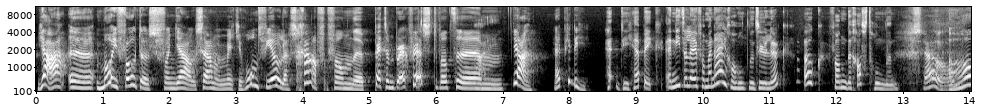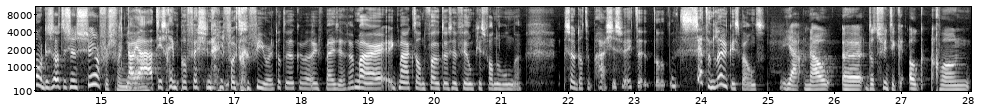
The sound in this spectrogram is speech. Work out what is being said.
Ja, eh, mooie foto's van jou samen met je hond Viola Schaaf van eh, Pet and Breakfast. Wat, ehm, ja, heb je die? Die heb ik. En niet alleen van mijn eigen hond natuurlijk. Ook van de gasthonden. Zo. Oh, dus dat is een service van jou. Nou ja, het is geen professionele fotografie hoor. Dat wil ik er wel even bij zeggen. Maar ik maak dan foto's en filmpjes van de honden. Zodat de baasjes weten dat het ontzettend leuk is bij ons. Ja, nou, eh, dat vind ik ook gewoon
